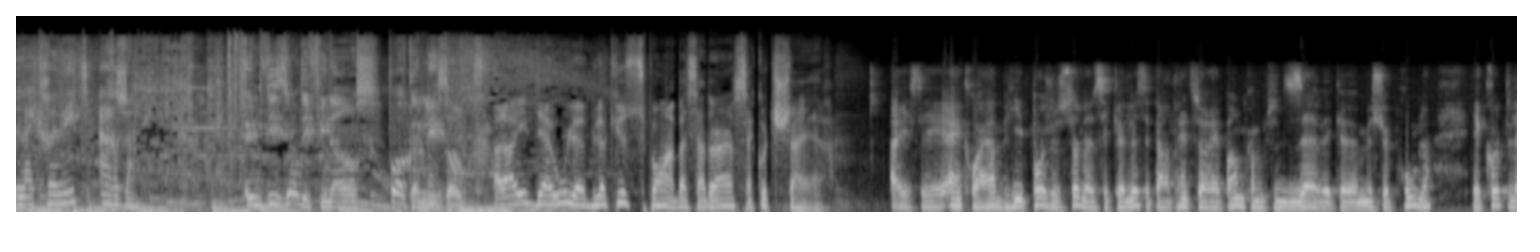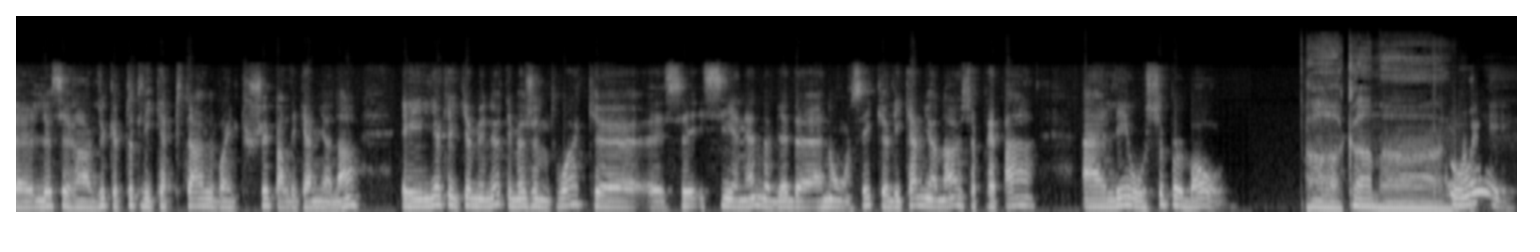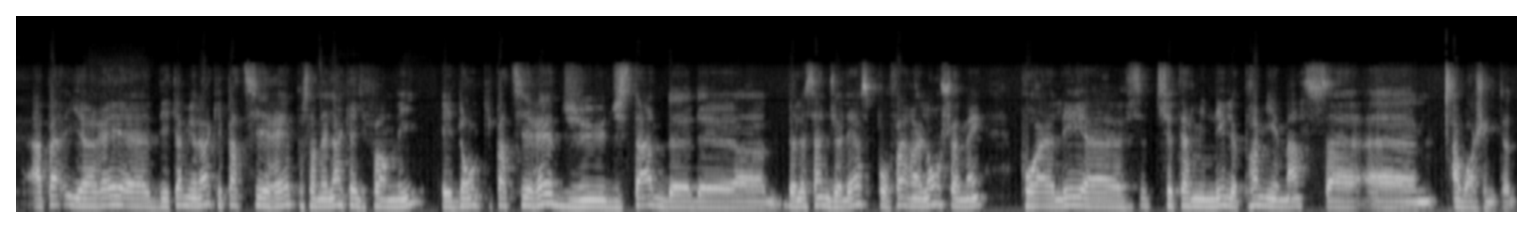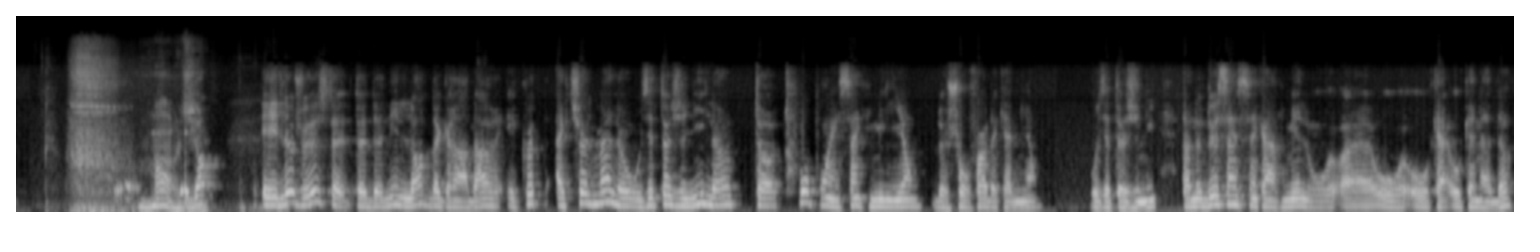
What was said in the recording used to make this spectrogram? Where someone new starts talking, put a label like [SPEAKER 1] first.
[SPEAKER 1] La chronique argent.
[SPEAKER 2] Une vision des finances pas comme les autres.
[SPEAKER 3] Alors Yves Daou, le blocus du pont ambassadeur, ça coûte cher.
[SPEAKER 4] Hey, c'est incroyable. Et pas juste ça, c'est que là, c'est en train de se répandre, comme tu disais avec euh, M. Prou. Là. Écoute, là, c'est rendu que toutes les capitales vont être touchées par des camionneurs. Et il y a quelques minutes, imagine-toi que euh, CNN vient d'annoncer que les camionneurs se préparent à aller au Super Bowl.
[SPEAKER 3] Oh, comment?
[SPEAKER 4] Oui, il y aurait euh, des camionneurs qui partiraient pour s'en aller en Californie et donc qui partiraient du, du stade de, de, euh, de, Los Angeles pour faire un long chemin pour aller euh, se terminer le 1er mars à, à Washington.
[SPEAKER 3] Mon Dieu.
[SPEAKER 4] Et, là, juste te donner l'ordre de grandeur. Écoute, actuellement, là, aux États-Unis, tu as 3,5 millions de chauffeurs de camions aux États-Unis. Tu en as 250 000 au, euh, au, Canada.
